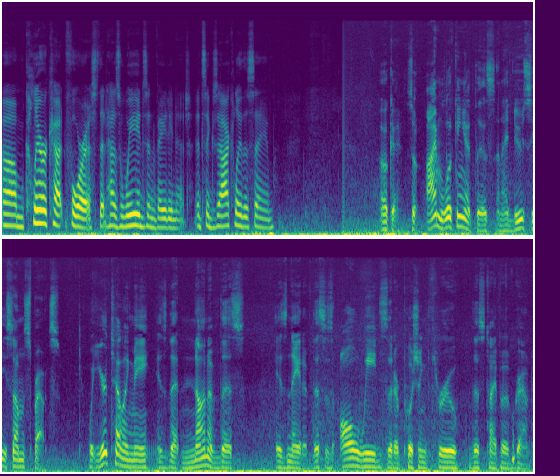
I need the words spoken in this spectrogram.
um, clear cut forest that has weeds invading it. It's exactly the same. Okay, so I'm looking at this and I do see some sprouts. what you're telling me is that none of this is native. This is all weeds that are pushing through this type of ground.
